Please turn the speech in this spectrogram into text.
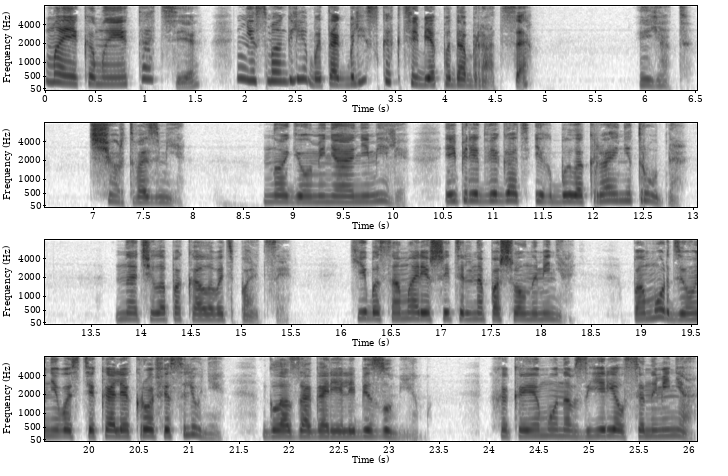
мои Камаэтати не смогли бы так близко к тебе подобраться. Яд. Черт возьми. Ноги у меня онемели, и передвигать их было крайне трудно. Начала покалывать пальцы. Киба сама решительно пошел на меня. По морде у него стекали кровь и слюни, глаза горели безумием. Хакаемона взъярился на меня,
